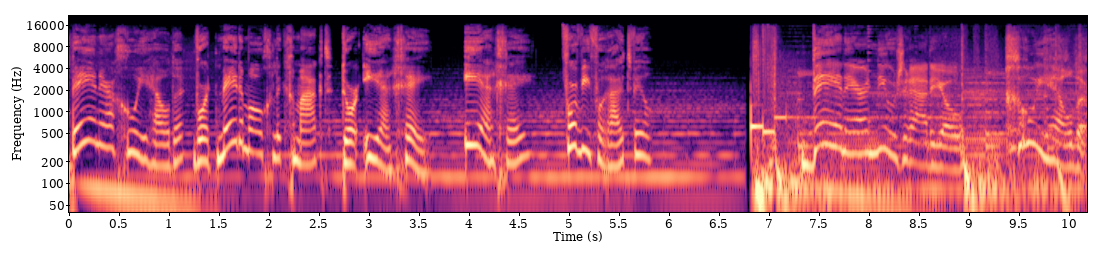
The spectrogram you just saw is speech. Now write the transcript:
BNR Groeihelden wordt mede mogelijk gemaakt door ING. ING, voor wie vooruit wil. BNR Nieuwsradio. Groeihelden.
